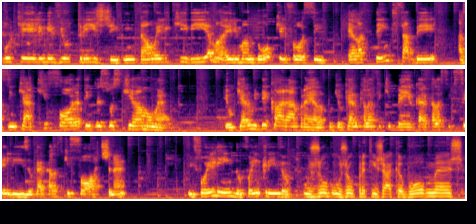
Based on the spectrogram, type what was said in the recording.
porque ele me viu triste, então ele queria, ele mandou, porque ele falou assim: ela tem que saber assim que aqui fora tem pessoas que amam ela. Eu quero me declarar para ela, porque eu quero que ela fique bem, eu quero que ela fique feliz, eu quero que ela fique forte, né? E foi lindo, foi incrível. O jogo, o jogo para ti já acabou, mas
